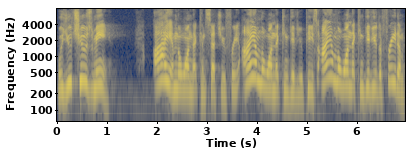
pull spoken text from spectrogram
Will you choose me? I am the one that can set you free. I am the one that can give you peace. I am the one that can give you the freedom,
